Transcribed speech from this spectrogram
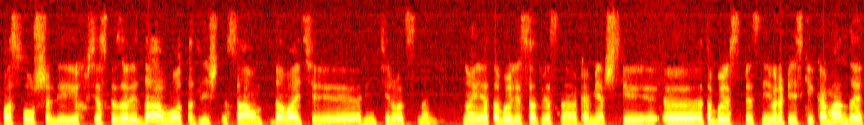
послушали их, все сказали, да, вот, отличный саунд, давайте ориентироваться на них. Ну и это были, соответственно, коммерческие, э, это были, соответственно, европейские команды,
